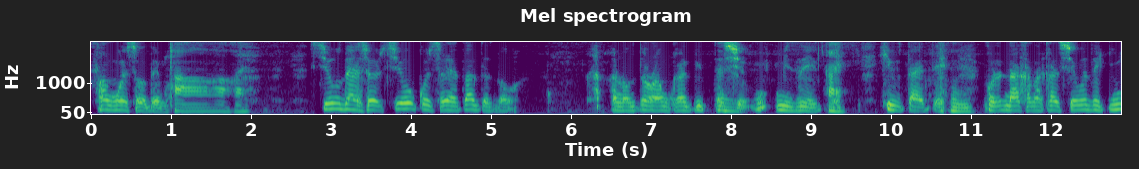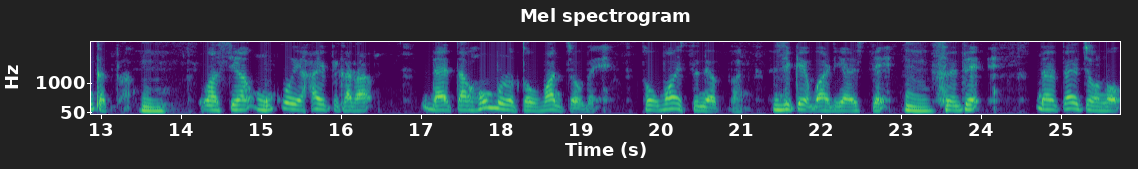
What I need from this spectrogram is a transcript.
サンゴ礁でも。ああ、はい。塩でしょ、塩こしられたけど、あの、ドラムから切って塩、水入れて、はい火歌えて、うんこれなかなか塩できんかった。うん。わしが向こうへ入ってから、だいたい本部の当番長で、当番室にあった。事件割り合いして、うん。それで、大隊長の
